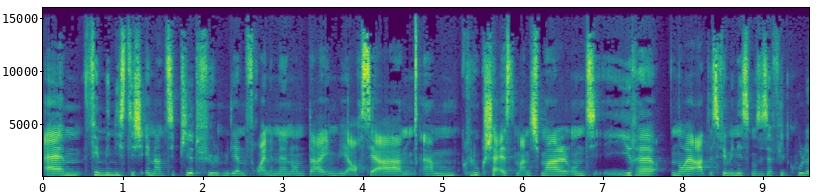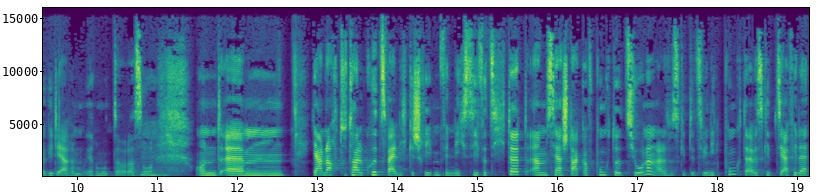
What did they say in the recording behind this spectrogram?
ähm, feministisch emanzipiert fühlt mit ihren Freundinnen und da irgendwie auch sehr ähm, klug scheißt manchmal und ihre neue Art des Feminismus ist ja viel cooler wie die ihre, Mutter oder so. Und ähm, ja, und auch total kurzweilig geschrieben, finde ich. Sie verzichtet ähm, sehr stark auf Punktuationen, also es gibt jetzt wenig Punkte, aber es gibt sehr viele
